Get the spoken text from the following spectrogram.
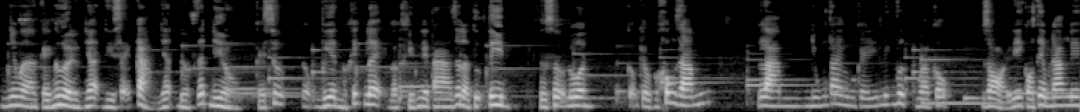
Nhưng mà cái người được nhận thì sẽ cảm nhận được rất nhiều cái sự động viên và khích lệ và khiến người ta rất là tự tin, thực sự luôn. Cậu kiểu không dám làm nhúng tay một cái lĩnh vực mà cậu giỏi đi có tiềm năng đi.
